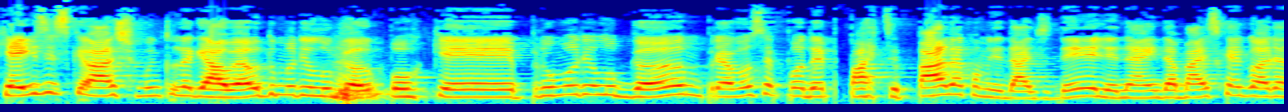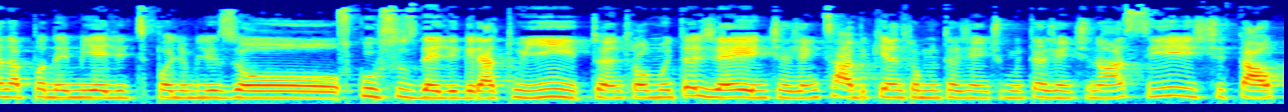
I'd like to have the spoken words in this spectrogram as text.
Cases que eu acho muito legal é o do Murilo Gun, porque pro Murilo Gun, pra você poder participar da comunidade dele, né, ainda mais que agora na pandemia ele disponibilizou os cursos dele gratuito, entrou muita gente, a gente sabe que entra muita gente, muita gente não assiste e tal.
